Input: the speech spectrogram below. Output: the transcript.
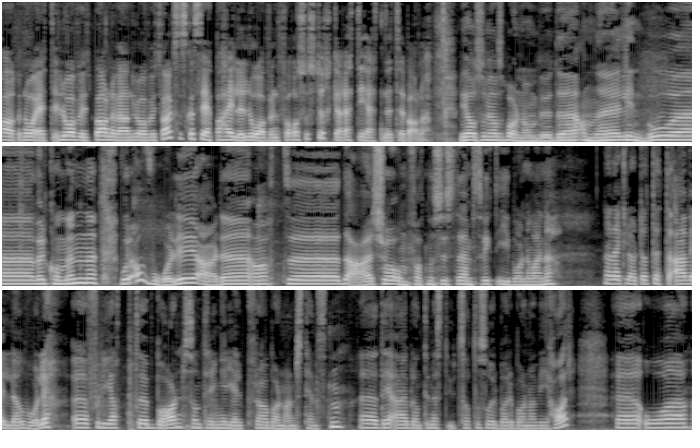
har nå et lovut, barnevernlovutvalg som skal se på hele loven for oss å styrke rettighetene til barna. Vi har også med oss barneombudet Anne Lindboe. Eh, velkommen. Hvor alvorlig er det at eh, det er så omfattende systemsvikt i barnevernet? Nei, Det er klart at dette er veldig alvorlig. Eh, fordi at barn som trenger hjelp fra barnevernstjenesten, det er blant de mest utsatte og sårbare barna vi har. Eh, og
